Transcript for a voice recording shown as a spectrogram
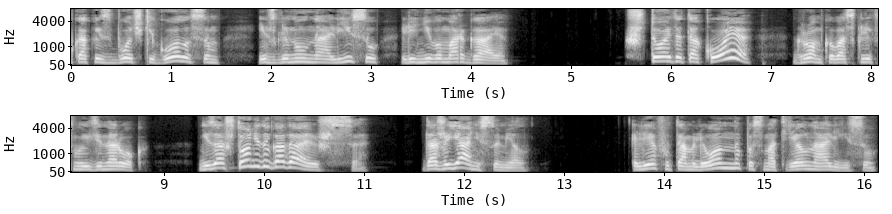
как из бочки, голосом, и взглянул на Алису, лениво моргая. «Что это такое?» — громко воскликнул единорог. Ни за что не догадаешься. Даже я не сумел. Лев утомленно посмотрел на Алису.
